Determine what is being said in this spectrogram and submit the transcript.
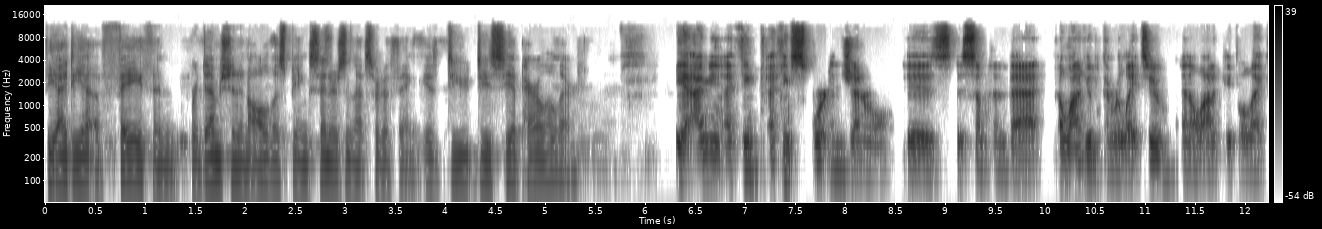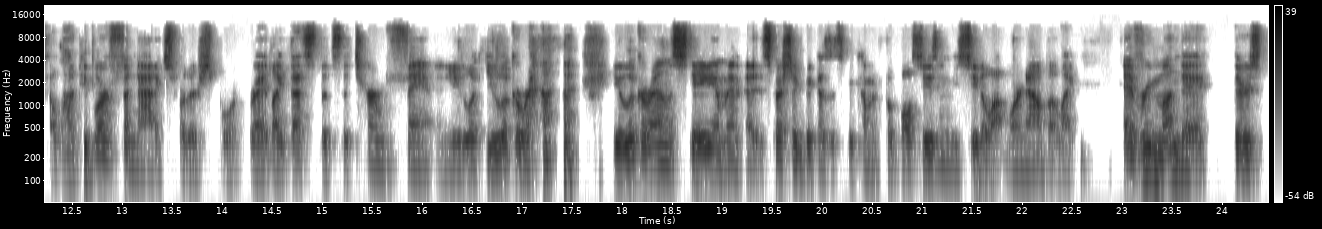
the idea of faith and redemption and all of us being sinners and that sort of thing? Is do you do you see a parallel there? Yeah, I mean, I think I think sport in general is is something that a lot of people can relate to, and a lot of people like a lot of people are fanatics for their sport, right? Like that's that's the term fan. And you look you look around you look around the stadium, and especially because it's becoming football season, you see it a lot more now. But like every Monday, there's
